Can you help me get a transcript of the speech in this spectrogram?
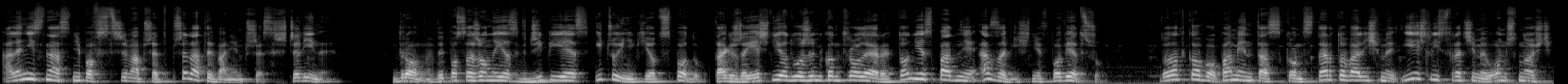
Ale nic nas nie powstrzyma przed przelatywaniem przez szczeliny. Dron wyposażony jest w GPS i czujniki od spodu, także jeśli odłożymy kontroler, to nie spadnie, a zawiśnie w powietrzu. Dodatkowo pamięta skąd startowaliśmy i jeśli stracimy łączność,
